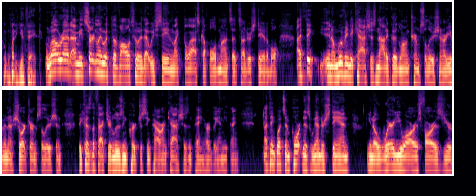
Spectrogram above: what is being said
What do you think? Well, Red, I mean, certainly with the volatility that we've seen like the last couple of months, that's understandable. I think, you know, moving to cash is not a good long term solution or even a short term solution because the fact you're losing purchasing power and cash isn't paying hardly anything. I think what's important is we understand, you know, where you are as far as your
